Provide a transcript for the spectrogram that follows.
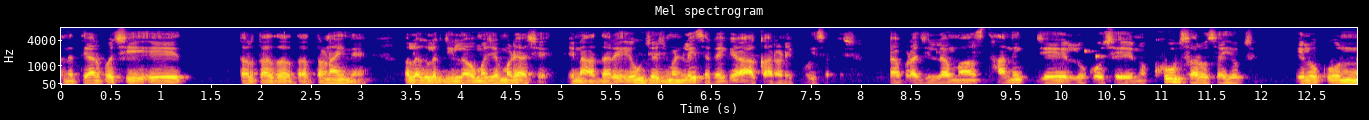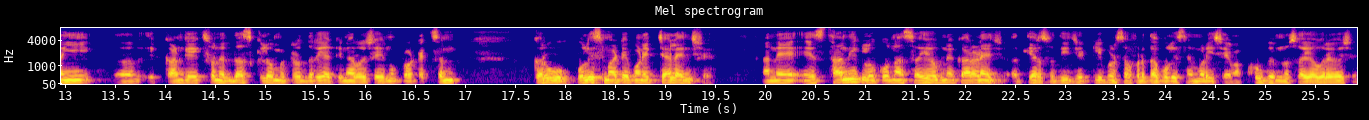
અને ત્યાર પછી એ તરતા તરતા તણાઈને અલગ અલગ જિલ્લાઓમાં જે મળ્યા છે, એના આધારે એવું જજમેન્ટ લઈ શકાય કે આ કારણ એક હોઈ શકે છે. આપણા જિલ્લામાં સ્થાનિક જે લોકો છે એનો ખૂબ સારો સહયોગ છે. એ લોકોની કારણ કે એકસો ને દસ કિલોમીટર દરિયા કિનારો છે, એનું પ્રોટેક્શન કરવું પોલીસ માટે પણ એક ચેલેન્જ છે. અને એ સ્થાનિક લોકોના સહયોગને કારણે જ અત્યાર સુધી જેટલી પણ સફળતા પોલીસને મળી છે, એમાં ખૂબ એમનો સહયોગ રહ્યો છે.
